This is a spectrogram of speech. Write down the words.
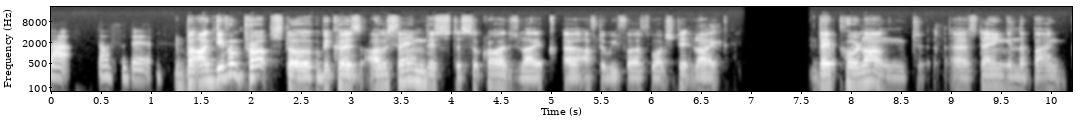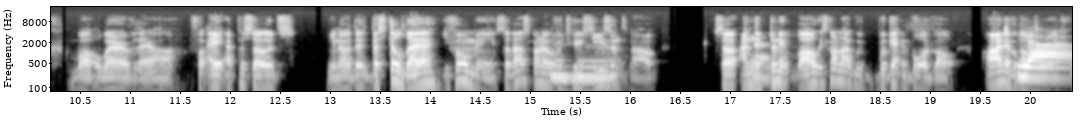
that that's a bit. But I give them props though because I was saying this to Sukraj like uh, after we first watched it, like they prolonged uh, staying in the bank, well, wherever they are, for eight episodes. You know, they're, they're still there. You feel me? So that's gone over two Mhm. seasons now. So and Yeah. they've done it well. It's not like we- we're getting bored. Well, I never got Yeah.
